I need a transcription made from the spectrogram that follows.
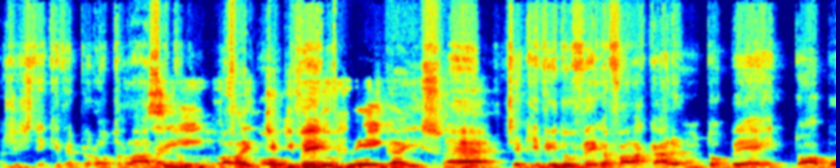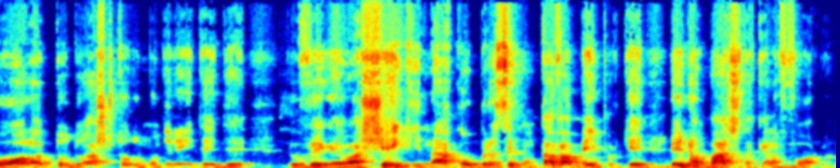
A gente tem que ver pelo outro lado. Sim, fala, falei, tinha que vir do Veiga isso. Né? É, tinha que vir do Veiga falar, cara, eu não tô bem, tô a bola, tudo, acho que todo mundo iria entender. E o Veiga, eu achei que na cobrança ele não estava bem, porque ele não bate daquela forma.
